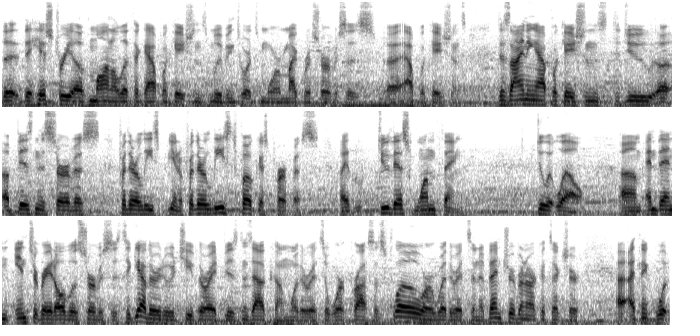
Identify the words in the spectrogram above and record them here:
the, the history of monolithic applications moving towards more microservices uh, applications. Designing applications to do a, a business service for their least, you know, for their least focused purpose. Like, do this one thing, do it well. Um, and then integrate all those services together to achieve the right business outcome, whether it's a work process flow or whether it's an event-driven architecture. Uh, I think what,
